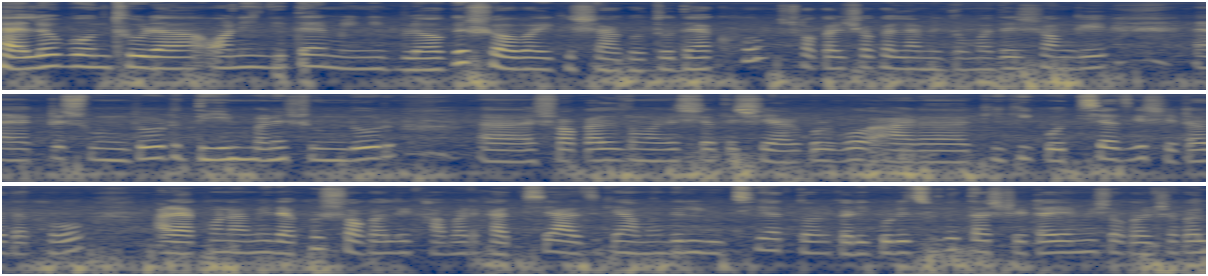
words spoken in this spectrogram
হ্যালো বন্ধুরা, অনিন্দিতার মিনি ব্লগে সবাইকে স্বাগত। দেখো, সকাল সকাল আমি তোমাদের সঙ্গে একটা সুন্দর দিন মানে সুন্দর সকাল তোমাদের সাথে শেয়ার করব। আর কি কি করছি আজকে সেটাও দেখাবো। আর এখন আমি দেখো সকালে খাবার খাচ্ছি। আজকে আমাদের লুচি আর তরকারি করেছিল তার সেটাই আমি সকাল সকাল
